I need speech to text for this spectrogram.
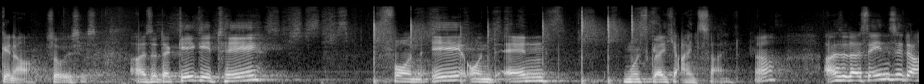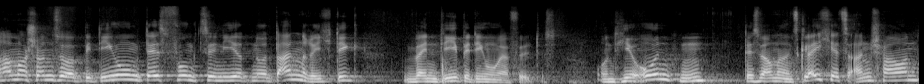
Genau, so ist es. Also der GGT von E und N muss gleich 1 sein. Ja? Also da sehen Sie, da haben wir schon so eine Bedingung, das funktioniert nur dann richtig, wenn die Bedingung erfüllt ist. Und hier unten, das werden wir uns gleich jetzt anschauen,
